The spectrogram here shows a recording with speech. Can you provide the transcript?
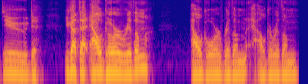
Dude, you got that algorithm, algorithm, algorithm.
